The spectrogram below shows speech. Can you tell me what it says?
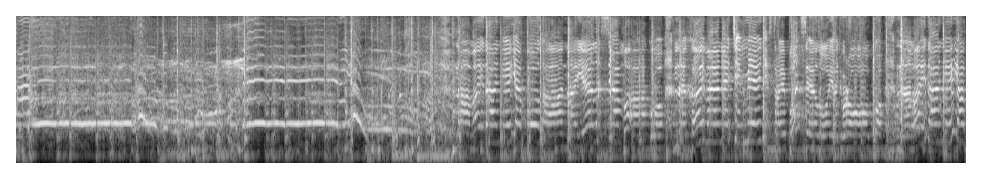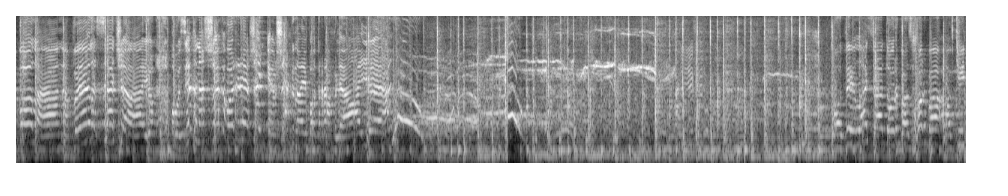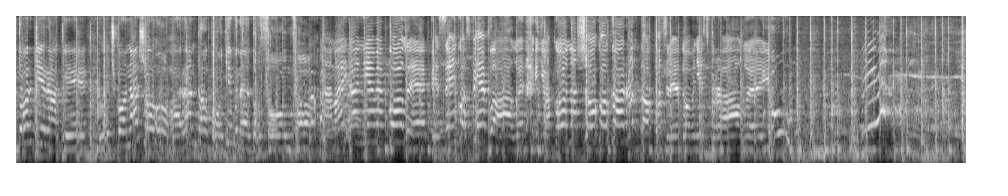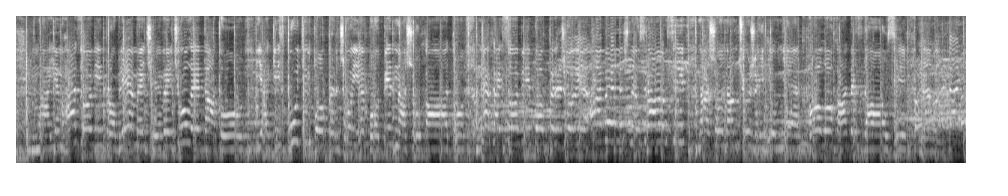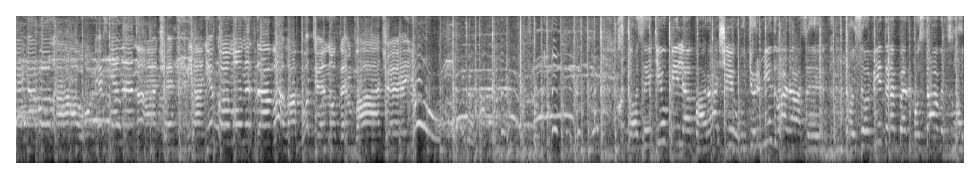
попереджує попід нашу хату, нехай собі попереджує, аби лиш не всравсі, нашу нам чужий гівнєк коло хати здався.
